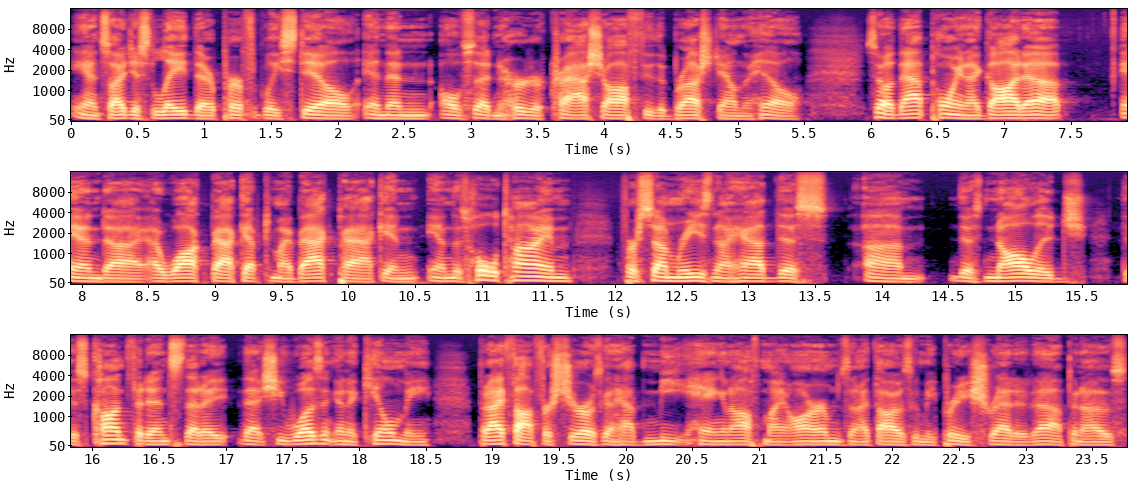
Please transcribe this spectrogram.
And so I just laid there perfectly still, and then all of a sudden heard her crash off through the brush down the hill. So at that point, I got up and uh, I walked back up to my backpack, and and this whole time, for some reason, I had this um, this knowledge, this confidence that I that she wasn't going to kill me, but I thought for sure I was going to have meat hanging off my arms, and I thought I was going to be pretty shredded up, and I was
